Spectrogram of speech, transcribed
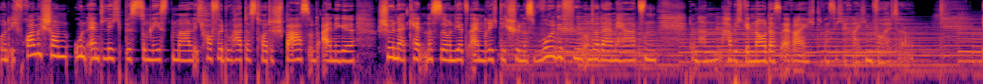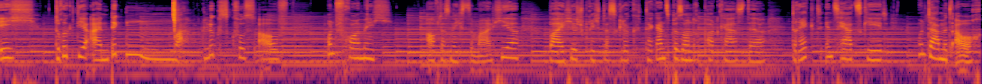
Und ich freue mich schon unendlich bis zum nächsten Mal. Ich hoffe, du hattest heute Spaß und einige schöne Erkenntnisse und jetzt ein richtig schönes Wohlgefühl unter deinem Herzen. Denn dann habe ich genau das erreicht, was ich erreichen wollte. Ich drücke dir einen dicken Glückskuss auf und freue mich auf das nächste Mal hier bei Hier spricht das Glück, der ganz besondere Podcast, der direkt ins Herz geht und damit auch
